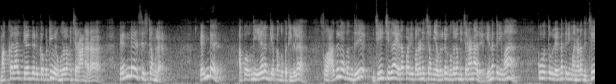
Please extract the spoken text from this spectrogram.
மக்களால் தேர்ந்தெடுக்கப்பட்டு இவர் முதலமைச்சரானாரா? டெண்டர் சிஸ்டமில் டெண்டர் அப்போ வந்து ஏலம் கேட்பாங்க பார்த்தீங்களா ஸோ அதில் வந்து ஜெயிச்சு தான் எடப்பாடி பழனிசாமி அவர்கள் முதலமைச்சரானார். என்ன தெரியுமா? கூவத்தூரில் என்ன தெரியுமா நடந்துச்சு?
